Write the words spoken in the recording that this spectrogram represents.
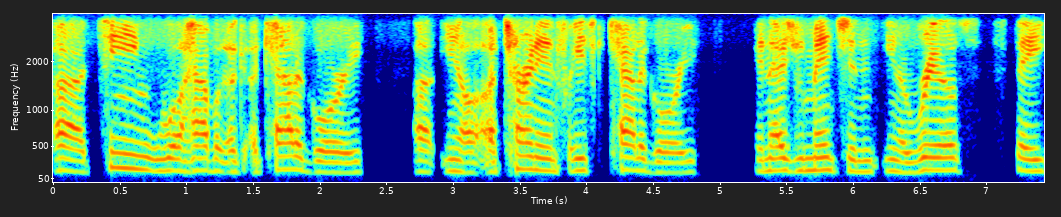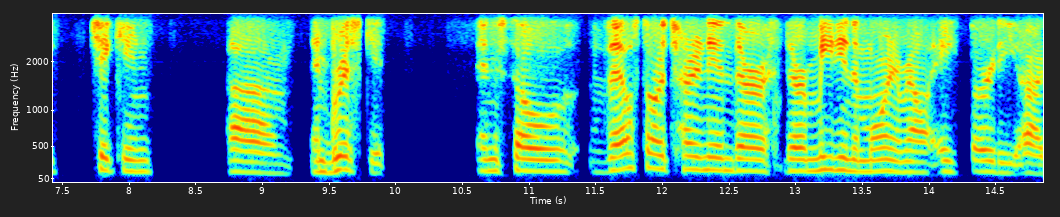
uh, team will have a, a category, uh, you know, a turn in for each category. And as you mentioned, you know, ribs, steak, chicken, um, and brisket. And so they'll start turning in their their meat in the morning around 8:30 uh,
